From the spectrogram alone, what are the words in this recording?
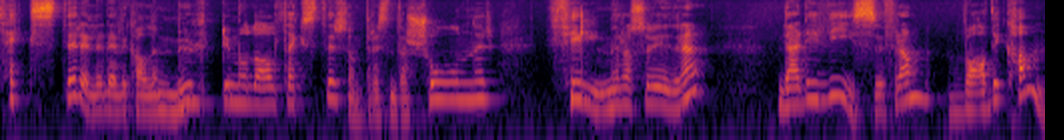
tekster, eller det vi kaller multimodaltekster, som presentasjoner, filmer og så videre, der de viser fram hva de kan.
